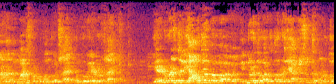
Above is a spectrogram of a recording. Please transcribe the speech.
ನಾನು ಅದನ್ನು ಮಾಡಿಸ್ಕೊಂಡು ಒಂದು ವರ್ಷ ಆಯ್ತು. ಒಂದು, ಎರಡು ವರ್ಷ ಆಯ್ತು. ಎರಡು ವರ್ಷದಲ್ಲಿ ಯಾವುದೇ ಒಬ್ಬ ಹಿಂದುಳಿದ ವರ್ಗದವರು ಆ ವಿಶ್ವಕರ್ಮರದು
